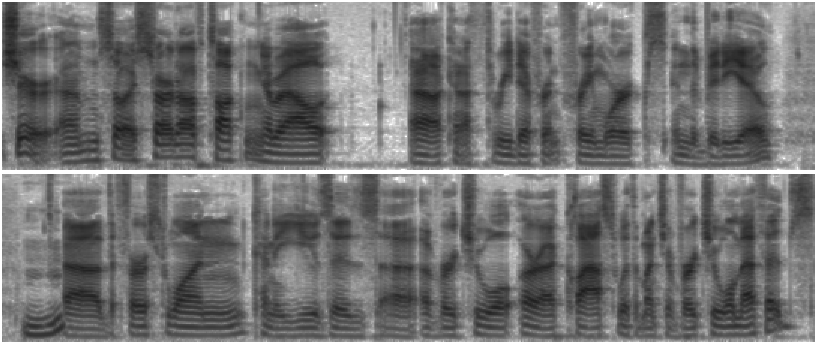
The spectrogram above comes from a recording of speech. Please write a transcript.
Sure. Um, so I start off talking about uh, kind of three different frameworks in the video. Mm-hmm. Uh, the first one kind of uses uh, a virtual or a class with a bunch of virtual methods.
